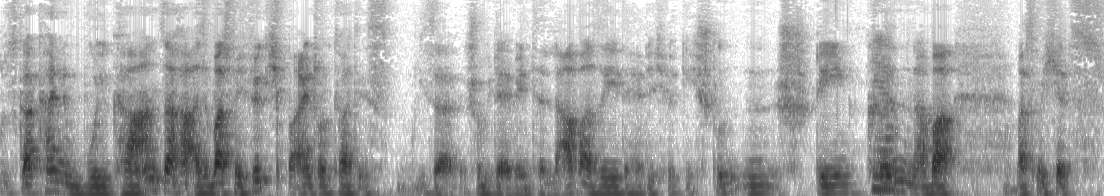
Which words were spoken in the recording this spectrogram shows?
es ist gar keine Vulkansache. Also was mich wirklich beeindruckt hat, ist dieser schon wieder erwähnte Lavasee. Da hätte ich wirklich Stunden stehen können. Ja. Aber was mich jetzt,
